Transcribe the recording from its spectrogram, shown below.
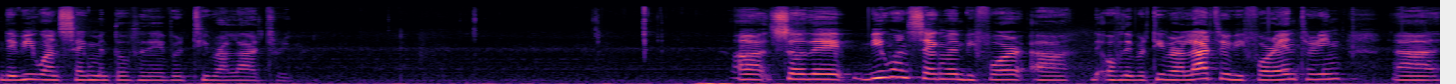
the V1 segment of the vertebral artery. Uh, so the V1 segment before uh, the, of the vertebral artery before entering uh,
